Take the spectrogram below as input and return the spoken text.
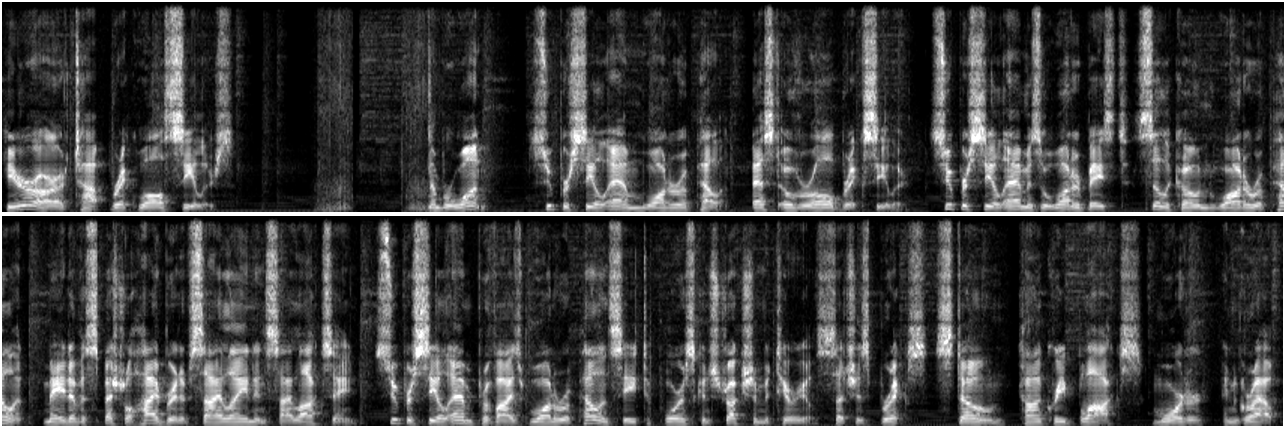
Here are our top brick wall sealers. Number 1. Super Seal M Water Repellent, best overall brick sealer. Super Seal M is a water-based silicone water repellent made of a special hybrid of silane and siloxane. Super Seal M provides water repellency to porous construction materials such as bricks, stone, concrete blocks, mortar, and grout.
